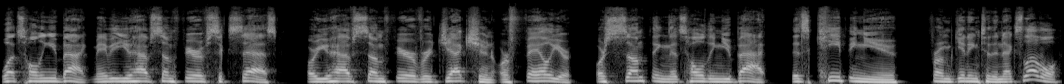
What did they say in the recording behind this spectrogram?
what's holding you back maybe you have some fear of success or you have some fear of rejection or failure or something that's holding you back that's keeping you from getting to the next level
